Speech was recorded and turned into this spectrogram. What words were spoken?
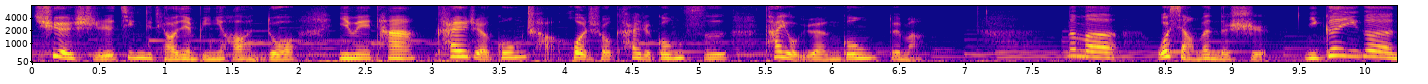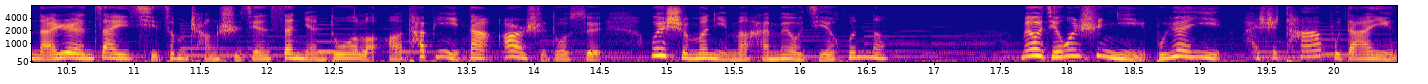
确实经济条件比你好很多，因为他开着工厂或者说开着公司，他有员工，对吗？那么我想问的是，你跟一个男人在一起这么长时间，三年多了啊，他比你大二十多岁，为什么你们还没有结婚呢？没有结婚是你不愿意，还是他不答应，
